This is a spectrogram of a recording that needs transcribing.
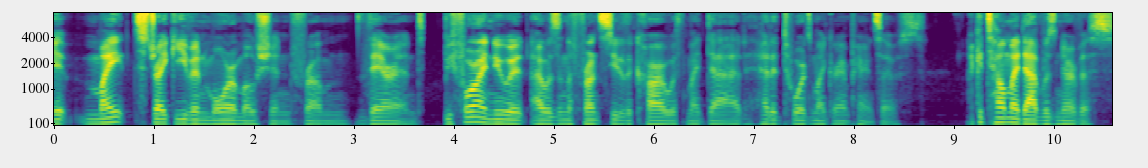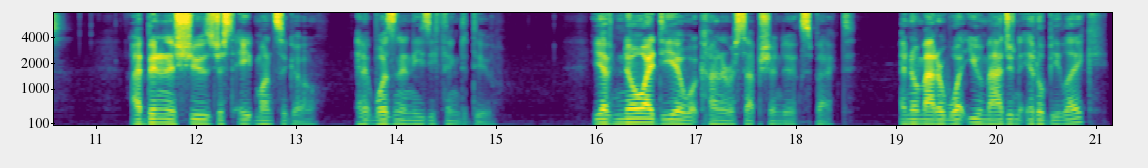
it might strike even more emotion from their end. Before I knew it, I was in the front seat of the car with my dad, headed towards my grandparents' house. I could tell my dad was nervous. I'd been in his shoes just eight months ago, and it wasn't an easy thing to do. You have no idea what kind of reception to expect. And no matter what you imagine it'll be like,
